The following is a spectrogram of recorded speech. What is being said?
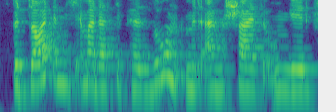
Es bedeutet nicht immer, dass die Person mit einem Scheiße umgeht,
